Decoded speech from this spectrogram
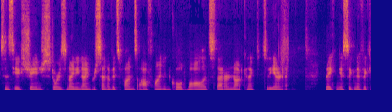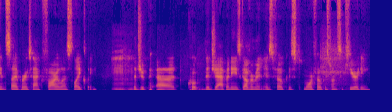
since the exchange stores 99% of its funds offline in cold wallets that are not connected to the internet, making a significant cyber attack far less likely. Mm-hmm. The Jap- uh, quote: "The Japanese government is focused more focused on security."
